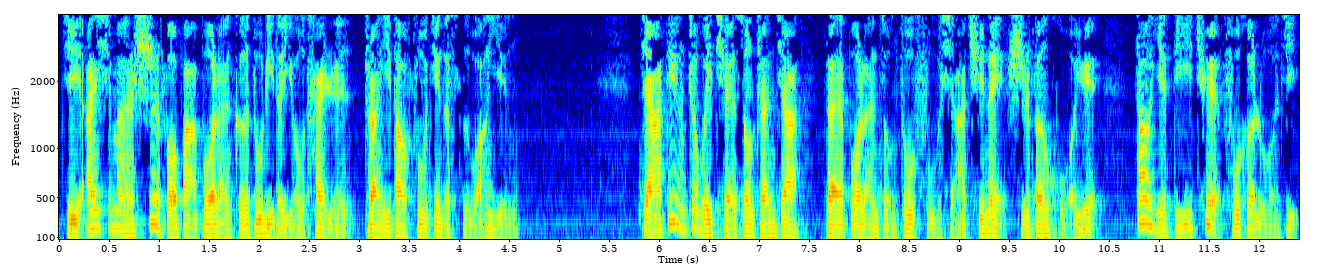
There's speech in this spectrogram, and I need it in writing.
即埃希曼是否把波兰格都里的犹太人转移到附近的死亡营。假定这位遣送专家在波兰总督府辖区内十分活跃，倒也的确符合逻辑。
